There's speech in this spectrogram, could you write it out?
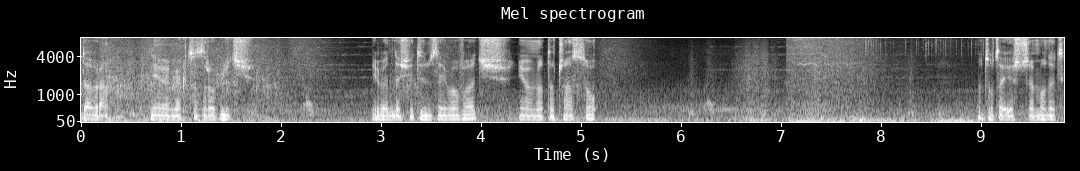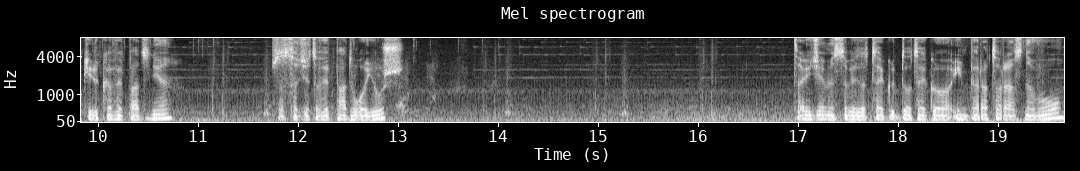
Dobra, nie wiem jak to zrobić. Nie będę się tym zajmować, nie mam na to czasu. No tutaj jeszcze monet kilka wypadnie. W zasadzie to wypadło już. To idziemy sobie do tego, do tego imperatora znowu.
